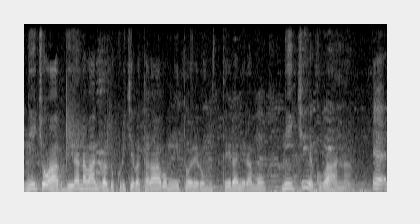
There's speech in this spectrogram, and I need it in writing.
n'icyo wabwira n'abandi badukurikiye batari abo mu itorero muteraniramo ni ikihe ku bana? Eh,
